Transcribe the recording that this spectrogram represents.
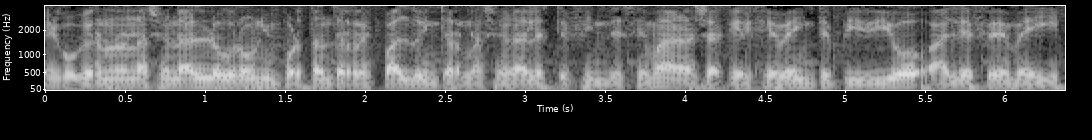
El gobierno nacional logró un importante respaldo internacional este fin de semana, ya que el G20 pidió al FMI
